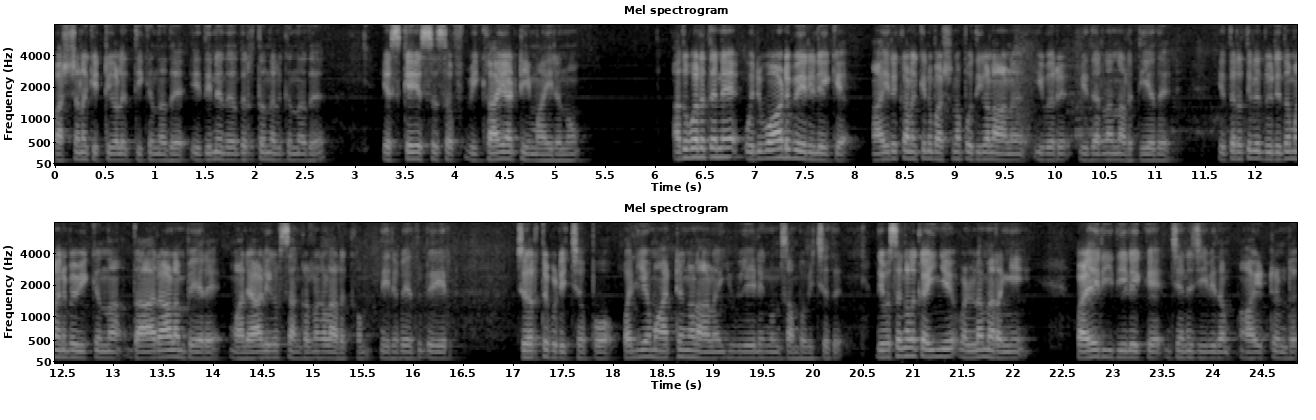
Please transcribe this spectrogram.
ഭക്ഷണ കിറ്റുകൾ എത്തിക്കുന്നത്. ഇതിന് നേതൃത്വം നൽകുന്നത് S K S S F Vikhaya ടീമായിരുന്നു. അതുപോലെ തന്നെ ഒരുപാട് പേരിലേക്ക് ആയിരക്കണക്കിന് ഭക്ഷണപ്പൊതികളാണ് ഇവർ വിതരണം നടത്തിയത്. ഇത്തരത്തിൽ ദുരിതം അനുഭവിക്കുന്ന ധാരാളം പേരെ മലയാളികൾ സംഘടനകളടക്കം നിരവധി പേർ ചേർത്ത് പിടിച്ചപ്പോൾ വലിയ മാറ്റങ്ങളാണ് യു എയിലെങ്ങും സംഭവിച്ചത്. ദിവസങ്ങൾ കഴിഞ്ഞ് വെള്ളമിറങ്ങി പഴയ രീതിയിലേക്ക് ജനജീവിതം ആയിട്ടുണ്ട്.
